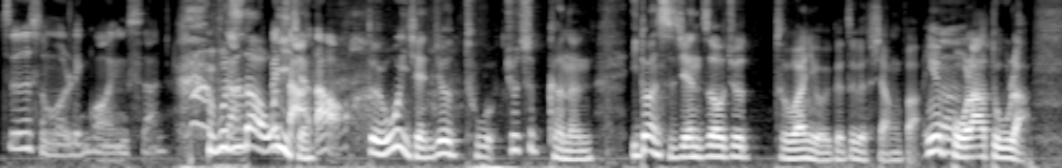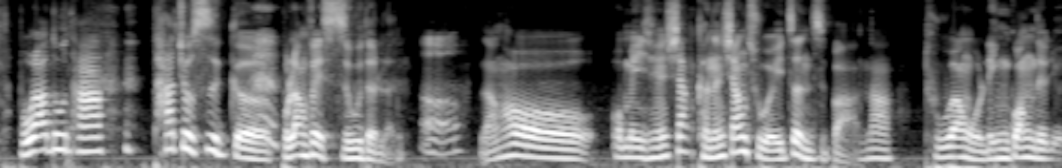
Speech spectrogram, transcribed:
这是什么灵光一闪？不知道我以前到，对我以前就突就是可能一段时间之后就突然有一个这个想法，因为柏拉都啦，柏拉都他他就是个不浪费食物的人，嗯，然后我们以前相可能相处了一阵子吧，那突然我灵光的就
